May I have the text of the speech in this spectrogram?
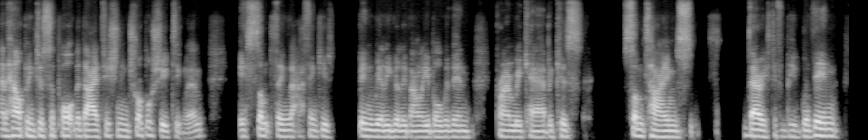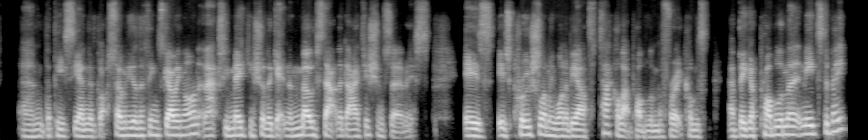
and helping to support the dietitian in troubleshooting them is something that I think is been really, really valuable within primary care because sometimes various different people within um, the PCN, they've got so many other things going on, and actually making sure they're getting the most out of the dietitian service is is crucial. And we want to be able to tackle that problem before it becomes a bigger problem than it needs to be.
